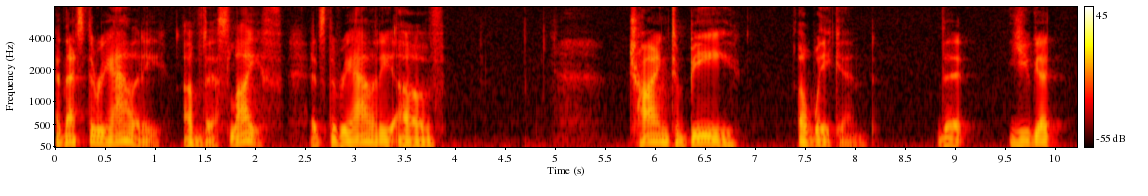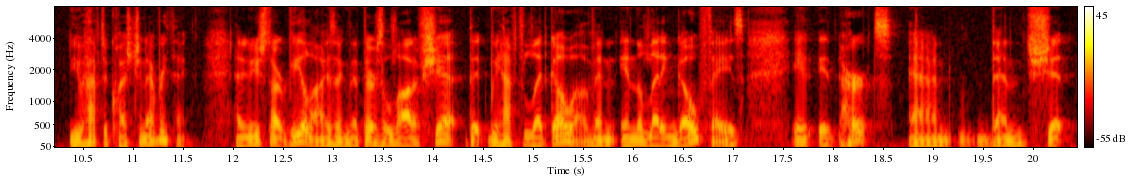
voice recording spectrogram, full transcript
And that's the reality of this life. It's the reality of trying to be awakened, that you get you have to question everything. And then you start realizing that there's a lot of shit that we have to let go of. And in the letting go phase, it, it hurts. And then shit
